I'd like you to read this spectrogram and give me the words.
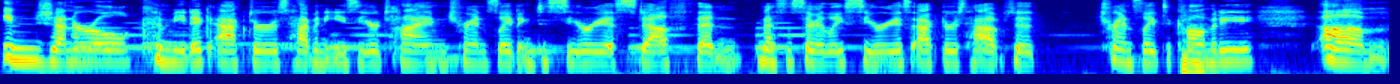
in general comedic actors have an easier time translating to serious stuff than necessarily serious actors have to translate to comedy. Um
